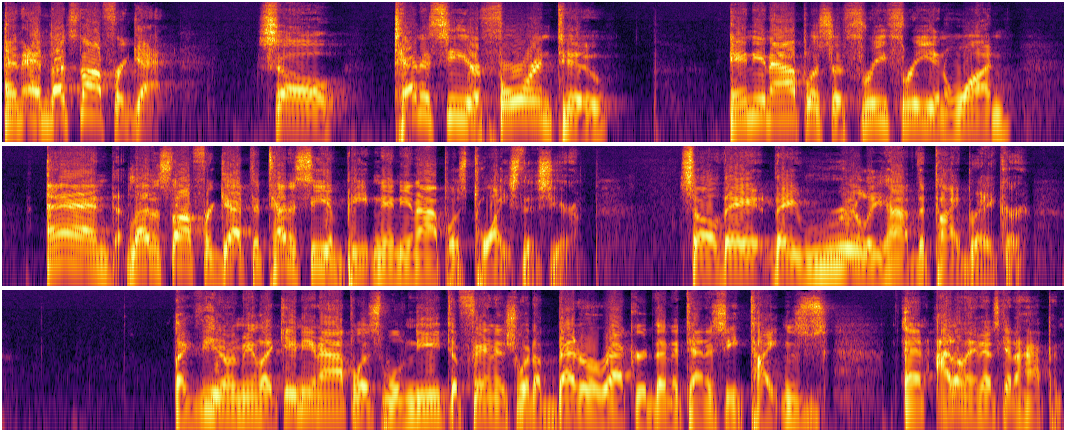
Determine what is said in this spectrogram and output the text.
And and let's not forget. So Tennessee are 4 and 2. Indianapolis are 3 3 and 1. And let us not forget that Tennessee have beaten Indianapolis twice this year. So they they really have the tiebreaker. Like you know what I mean? Like Indianapolis will need to finish with a better record than the Tennessee Titans. And I don't think that's going to happen.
